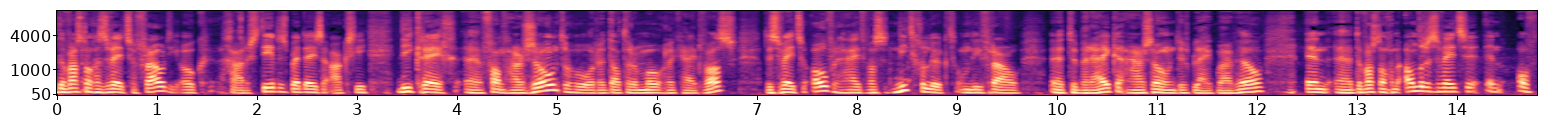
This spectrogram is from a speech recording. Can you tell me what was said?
er was nog een Zweedse vrouw die ook gearresteerd is bij deze actie. Die kreeg eh, van haar zoon te horen dat er een mogelijkheid was. De Zweedse overheid was het niet gelukt om die vrouw eh, te bereiken. Haar zoon dus blijkbaar wel. En eh, er was nog een andere Zweedse... En of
